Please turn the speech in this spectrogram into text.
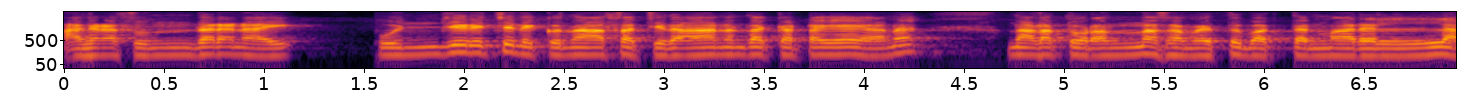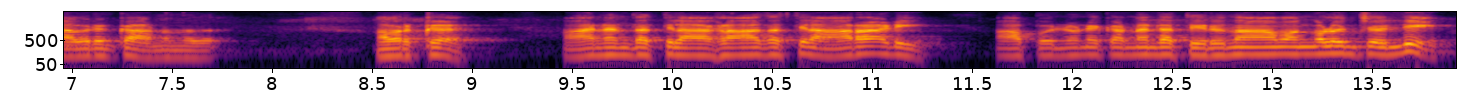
അങ്ങനെ സുന്ദരനായി പുഞ്ചിരിച്ച് നിൽക്കുന്ന ആ സച്ചിദാനന്ദ കട്ടയെയാണ് നട തുറന്ന സമയത്ത് ഭക്തന്മാരെല്ലാവരും കാണുന്നത്. അവർക്ക് ആനന്ദത്തിൽ ആഹ്ലാദത്തിൽ ആറാടി ആ പൊന്നുണ്ണി കണ്ണന്റെ തിരുനാമങ്ങളും ചൊല്ലി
